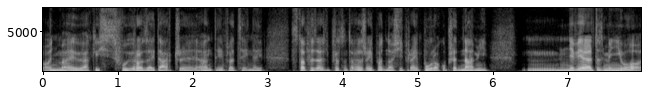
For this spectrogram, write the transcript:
oni mają jakiś swój rodzaj tarczy antyinflacyjnej. Stopy procentowe zaczęli podnosić prawie pół roku przed nami. Um, niewiele to zmieniło.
